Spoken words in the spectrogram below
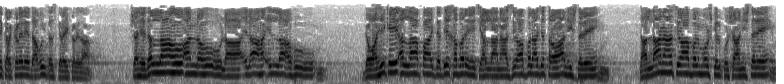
ذکر کړی دی دا غوي تذکرہ کړی دا شهد الله انه لا اله الا هو گواہی کوي الله پاک د دې خبره چې الله نه سوا بل اجت روا نشته دی دا الله نه سوا بل مشکل کوشا نشته دی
